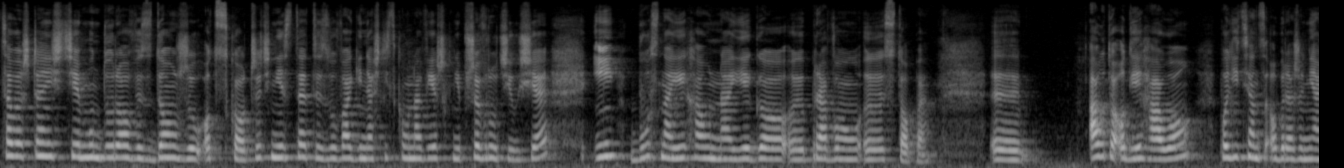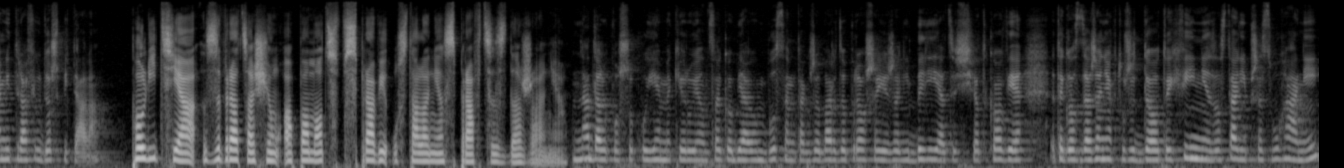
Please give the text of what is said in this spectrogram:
Całe szczęście mundurowy zdążył odskoczyć. Niestety z uwagi na śliską nawierzchnię przewrócił się i bus najechał na jego prawą stopę. Auto odjechało, policjant z obrażeniami trafił do szpitala. Policja zwraca się o pomoc w sprawie ustalenia sprawcy zdarzenia. Nadal poszukujemy kierującego białym busem, także bardzo proszę, jeżeli byli jacyś świadkowie tego zdarzenia, którzy do tej chwili nie zostali przesłuchani,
